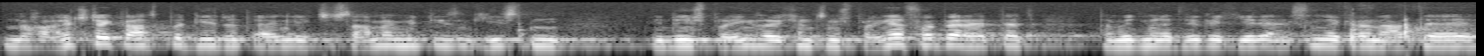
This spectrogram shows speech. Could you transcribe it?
nach Altsteig transportiert und eigentlich zusammen mit diesen Kisten in den Sprenglöchern zum Sprengen vorbereitet damit man nicht wirklich jede einzelne Granate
